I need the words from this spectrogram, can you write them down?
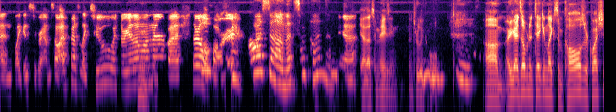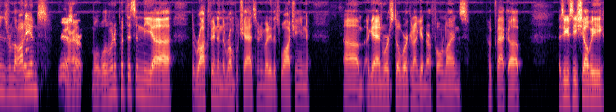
and like Instagram. So I've friends with like two or three of them Hmm. on there, but they're a little far. Awesome. That's so fun. Then. Yeah. Yeah, that's amazing. That's really cool. Um, are you guys open to taking like some calls or questions from the audience? Yeah, All right. sure. Well, well, I'm going to put this in the uh the Rokfin and the Rumble chat. So anybody that's watching, um, again, we're still working on getting our phone lines hooked back up. As you can see, Shelby,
